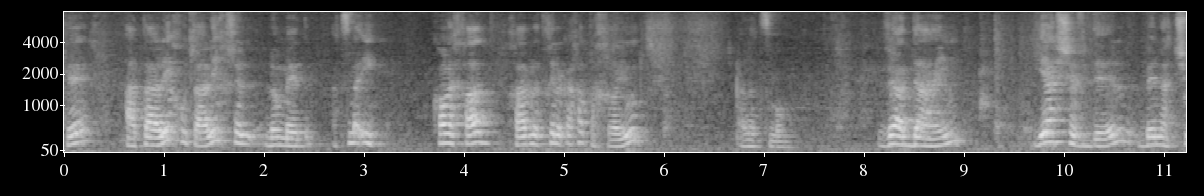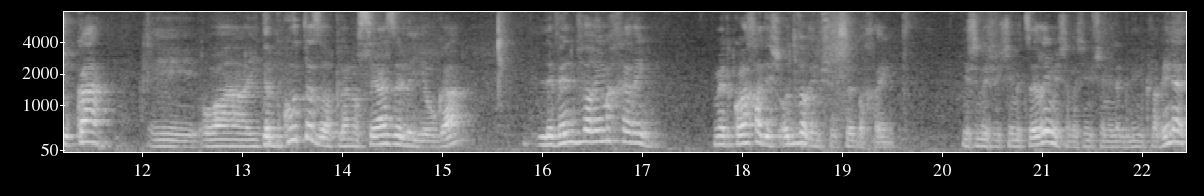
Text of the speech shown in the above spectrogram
כן? התהליך הוא תהליך של לומד עצמאי. כל אחד חייב להתחיל לקחת אחריות על עצמו. ועדיין, יש הבדל בין התשוקה, אה, או ההידבקות הזאת לנושא הזה ליוגה, לבין דברים אחרים. זאת אומרת, כל אחד יש עוד דברים שהוא עושה בחיים. יש אנשים שמציירים, יש אנשים שמנגנים קלרינט,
